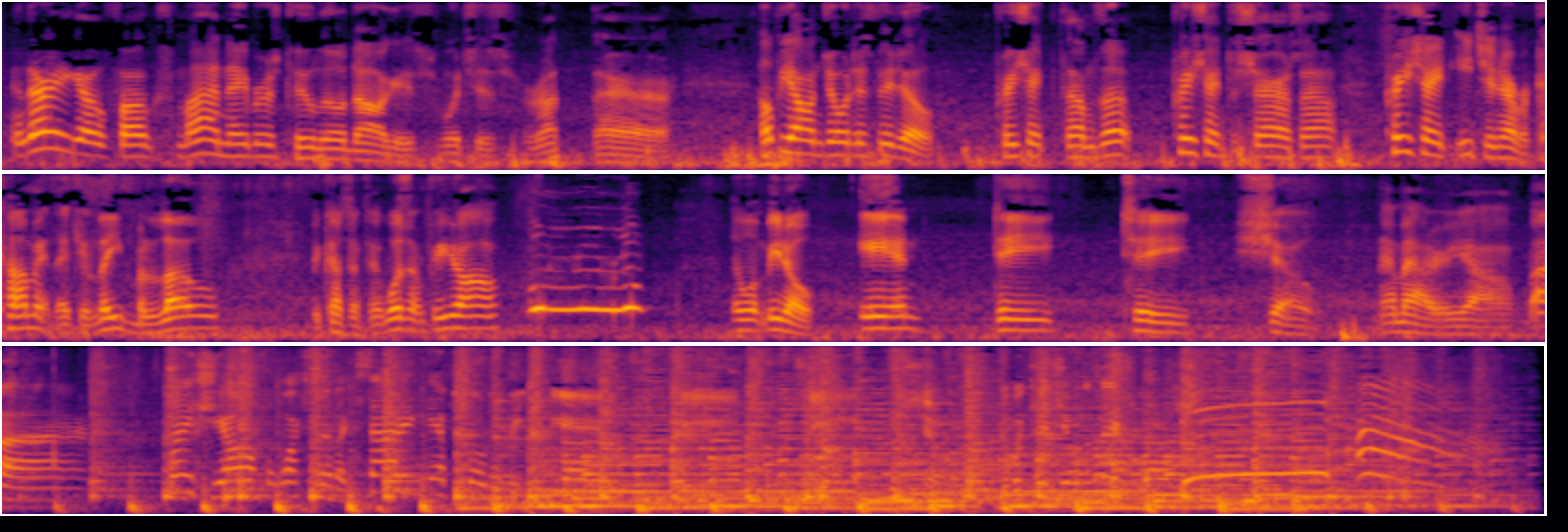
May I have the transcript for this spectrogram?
And there you go, folks. My neighbor's two little doggies, which is right there. Hope y'all enjoyed this video. Appreciate the thumbs up. Appreciate the shares out. Appreciate each and every comment that you leave below. Because if it wasn't for y'all, there wouldn't be no NDT show. I'm out of here, y'all. Bye. Thanks, y'all, for watching an exciting episode of the NDT 自分のね。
